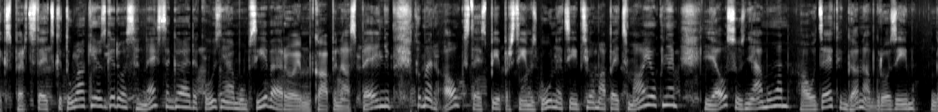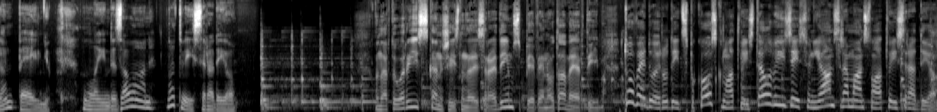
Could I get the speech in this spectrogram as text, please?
Eksperts teica, ka tuvākajos gados nesagaida, ka uzņēmums ievērojami kāpinās peļņu, tomēr augstais pieprasījums būvniecības jomā pēc mājokļiem ļaus uzņēmumam audzēt gan apgrozījumu, gan peļņu. Linda Zalāne, Latvijas radio. Un ar to arī skan šīs nedēļas raidījums pievienotā vērtība. To veidoja Rudīts Pakausks no Latvijas televīzijas un Jānis Ramāns no Latvijas radio.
